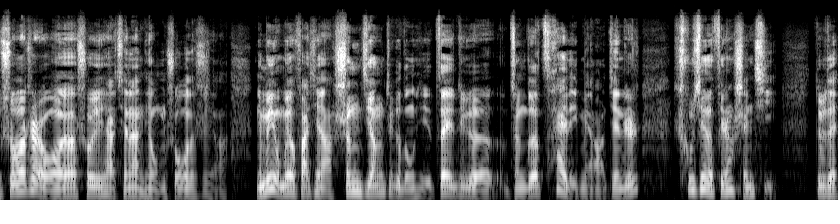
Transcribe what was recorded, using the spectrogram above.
说到这儿，我要说一下前两天我们说过的事情啊，你们有没有发现啊，生姜这个东西在这个整个菜里面啊，简直出现的非常神奇，对不对？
